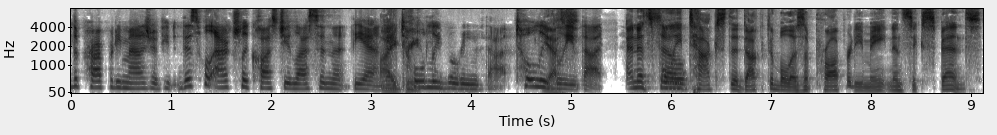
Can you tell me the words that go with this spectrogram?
the property management people. This will actually cost you less in the, the end. I, I totally believe that. Totally yes. believe that. And it's so, fully tax deductible as a property maintenance expense.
